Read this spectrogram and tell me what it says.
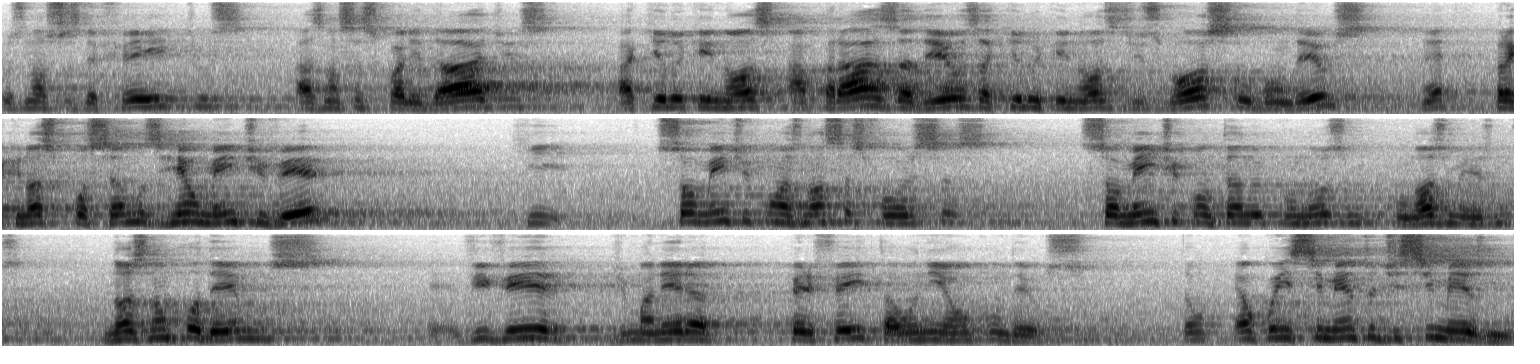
os nossos defeitos, as nossas qualidades, aquilo que nós apraz a Deus, aquilo que nós desgosta o bom Deus, né, para que nós possamos realmente ver que somente com as nossas forças, somente contando com nós, com nós mesmos, nós não podemos eh, viver de maneira perfeita união com Deus. Então, é um conhecimento de si mesmo.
